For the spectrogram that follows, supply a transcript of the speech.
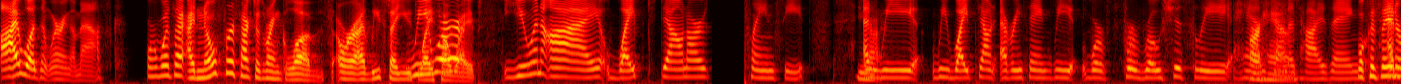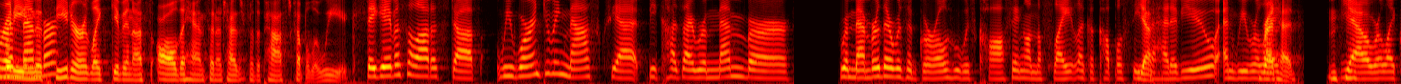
I wasn't wearing a mask. Or was I? I know for a fact I was wearing gloves, or at least I used We Lysol were- wipes. You and I wiped down our plane seats Yeah. and we we wiped down everything. We were ferociously hand sanitizing. Well, because they had And already in the theater like given us all the hand sanitizer for the past couple of weeks. They gave us a lot of stuff. We weren't doing masks yet because I remember remember there was a girl who was coughing on the flight like a couple seats Yes. ahead of you and we were Redhead. like Mhm. yeah, we're like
